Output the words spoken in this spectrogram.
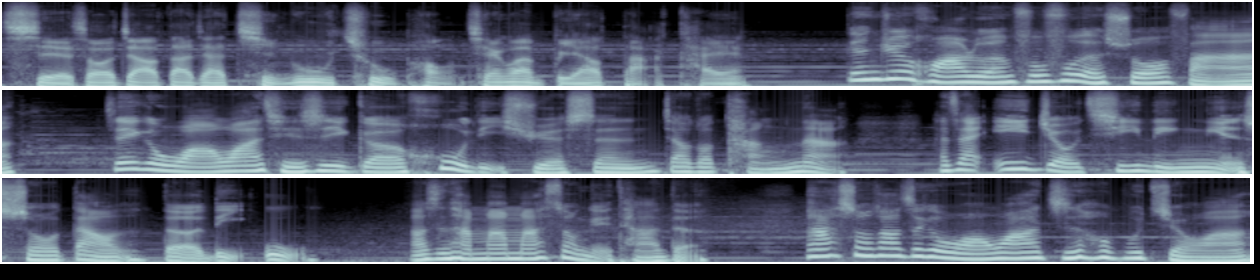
写说叫大家请勿触碰，千万不要打开。根据华伦夫妇的说法，这个娃娃其实是一个护理学生，叫做唐娜，她在一九七零年收到的礼物，然后是她妈妈送给她的。他收到这个娃娃之后不久啊，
